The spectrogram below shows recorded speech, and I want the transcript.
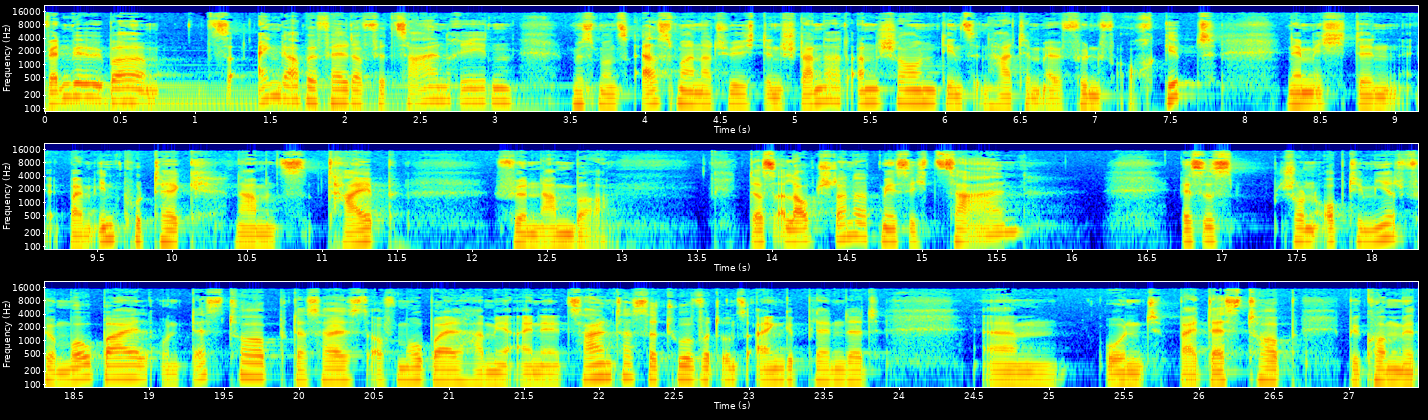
Wenn wir über Eingabefelder für Zahlen reden, müssen wir uns erstmal natürlich den Standard anschauen, den es in HTML5 auch gibt, nämlich den beim Input-Tag namens Type für Number. Das erlaubt standardmäßig Zahlen. Es ist schon optimiert für Mobile und Desktop. Das heißt, auf Mobile haben wir eine Zahlentastatur, wird uns eingeblendet. Ähm, und bei Desktop bekommen wir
